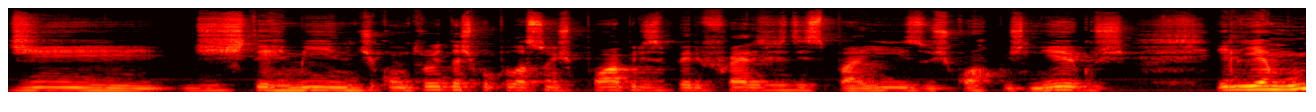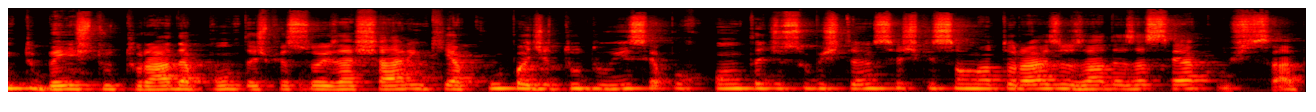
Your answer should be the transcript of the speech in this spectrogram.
de, de extermínio, de controle das populações pobres e periféricas desse país, os corpos negros, ele é muito bem estruturado a ponto das pessoas acharem que a culpa de tudo isso é por conta de substâncias que são naturais usadas há séculos, sabe?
